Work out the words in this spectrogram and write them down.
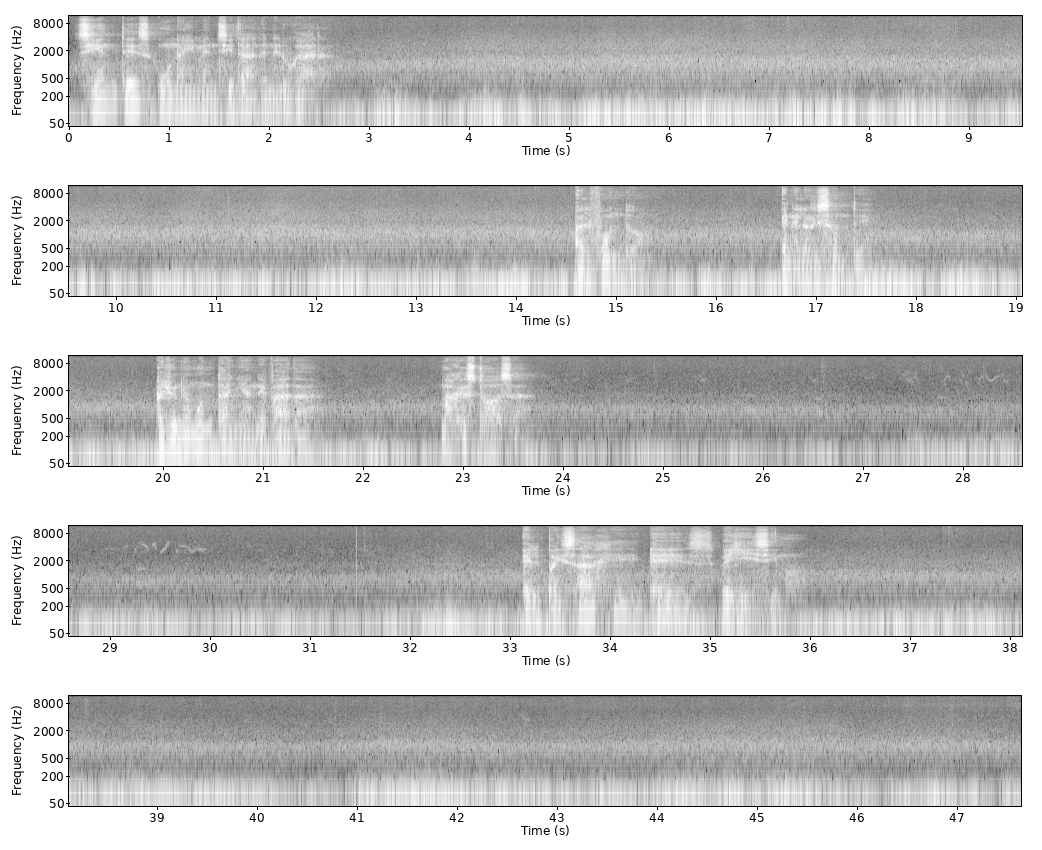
Sientes una inmensidad en el lugar. Al fondo, en el horizonte, hay una montaña nevada, majestuosa. El paisaje es bellísimo.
